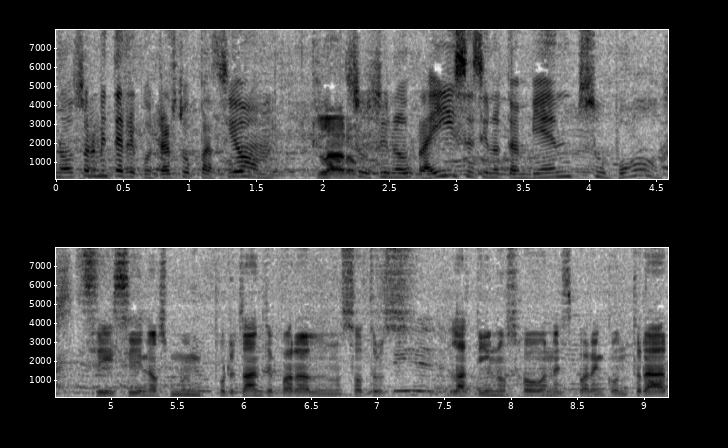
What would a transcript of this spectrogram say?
no solamente encontrar su pasión, claro. sus sino raíces, sino también su voz. Sí, sí, no es muy importante para nosotros latinos jóvenes para encontrar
